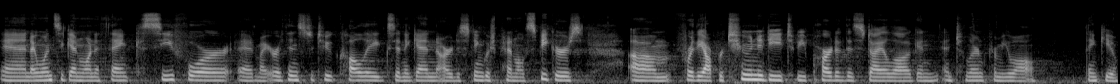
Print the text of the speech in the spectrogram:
And I once again want to thank CIFOR and my Earth Institute colleagues, and again our distinguished panel of speakers, um, for the opportunity to be part of this dialogue and, and to learn from you all. Thank you.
